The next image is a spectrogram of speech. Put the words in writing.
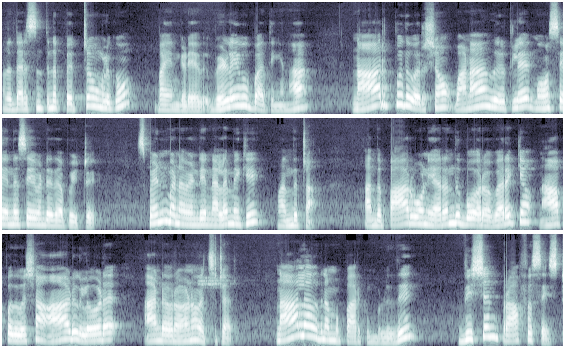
அந்த தரிசனத்தின பெற்றவங்களுக்கும் பயன் கிடையாது. விளைவு பார்த்தீங்கன்னா நாற்பது வருஷம் வனாந்திரத்தில் மோசை என்ன செய்ய வேண்டியதாக போயிட்டு ஸ்பெண்ட் பண்ண வேண்டிய நிலைமைக்கு வந்துட்டான். அந்த பார்வோன் இறந்து போகிற வரைக்கும் நாற்பது வருஷம் ஆடுகளோட ஆண்டவர் வச்சுட்டார். நாலாவது நம்ம பார்க்கும் பொழுது விஷன் ப்ராஃபசைஸ்ட்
